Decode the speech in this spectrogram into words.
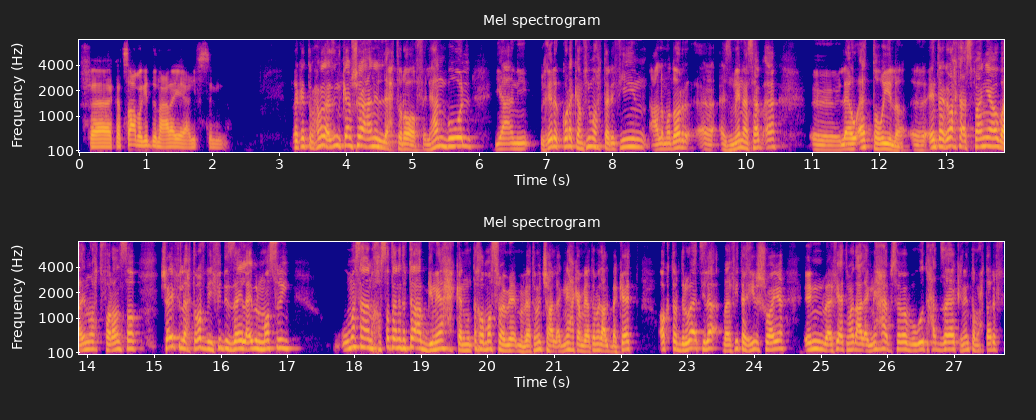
فكانت صعبة جدا عليا يعني في السن ده. طيب كابتن محمد عايزين نتكلم شوية عن الاحتراف. ال handball يعني غير الكرة كان في محترفين على مدار آه، أزمنة سابقة. آه، لأوقات طويلة. آه، انت رحت أسبانيا وبعدين رحت فرنسا شايف الاحتراف بيفيد إزاي اللعيب المصري؟ ومثلا خاصة إن انت بتلعب جناح كان منتخب مصر ما بي- ما بيعتمدش على الأجنحة كان بيعتمد على الباكات. أكتر دلوقتي لأ بقى في تغيير شوية إن بقى في اعتماد على الأجنحة بسبب وجود حد زيك إن انت محترف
